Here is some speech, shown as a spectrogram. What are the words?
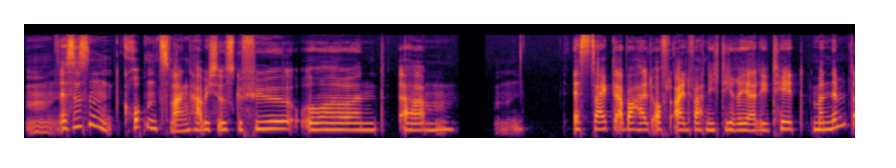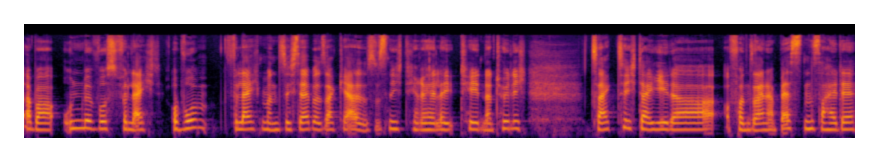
Mm, es ist ein Gruppenzwang, habe ich so das Gefühl. Und ähm, es zeigt aber halt oft einfach nicht die Realität. Man nimmt aber unbewusst vielleicht, obwohl vielleicht man sich selber sagt, ja, das ist nicht die Realität. Natürlich zeigt sich da jeder von seiner besten Seite,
